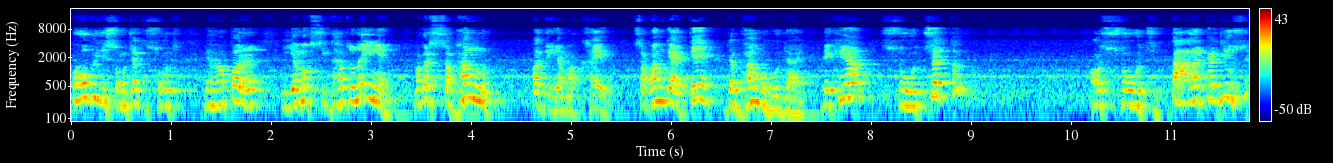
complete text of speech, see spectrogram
बहुविधि सोचत सोच। यहाँ पर यमक सीधा तो नहीं है, मगर सभंग पद यमक है। सभंग कहते जब भंग हो जाए। देखिए सोचत और सोच तालक कर दी उससे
